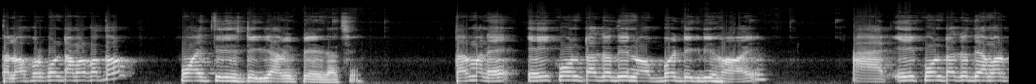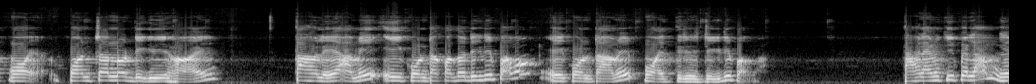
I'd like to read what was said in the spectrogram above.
তাহলে অপর কোণটা আমার কত? পঁয়ত্রিশ ডিগ্রি আমি পেয়ে যাচ্ছি। তার মানে এই কোণটা যদি নব্বই ডিগ্রি হয়, আর এই কোণটা যদি আমার পঞ্চান্ন ডিগ্রি হয়, তাহলে আমি এই কোণটা কত ডিগ্রি পাবো? এই কোণটা আমি পঁয়ত্রিশ ডিগ্রি পাবো। তাহলে আমি কি পেলাম যে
